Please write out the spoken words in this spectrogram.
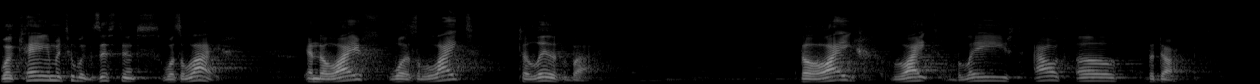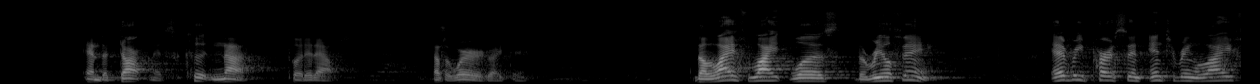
What came into existence was life, and the life was light to live by. The life light blazed out of the darkness, and the darkness could not put it out. That's a word right there. The life light was the real thing. Every person entering life,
